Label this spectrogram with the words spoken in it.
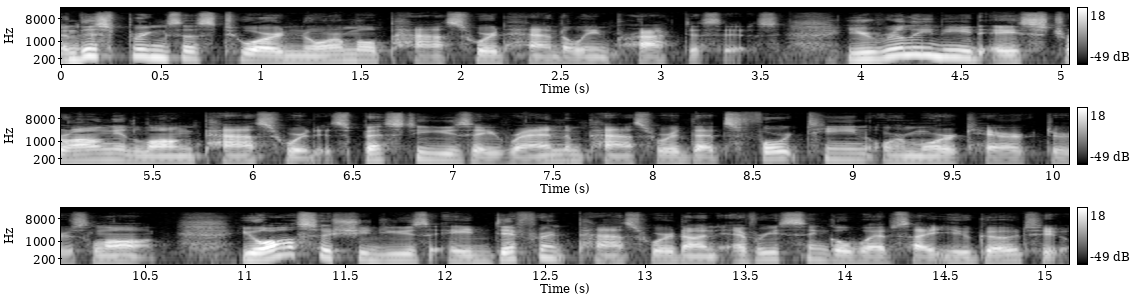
And this brings us to our normal password handling practices. You really need a strong and long password password, it's best to use a random password that's 14 or more characters long. You also should use a different password on every single website you go to.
